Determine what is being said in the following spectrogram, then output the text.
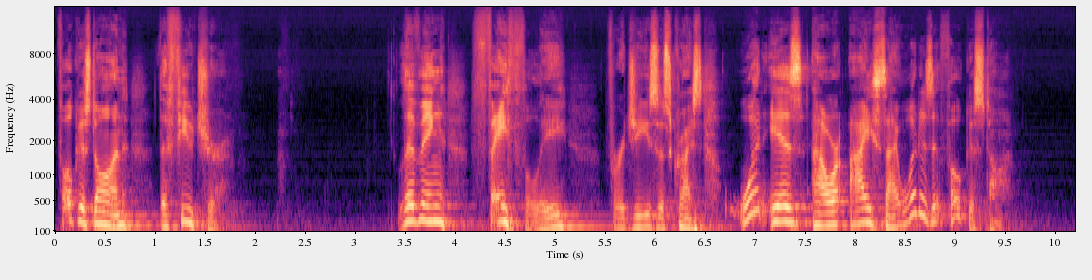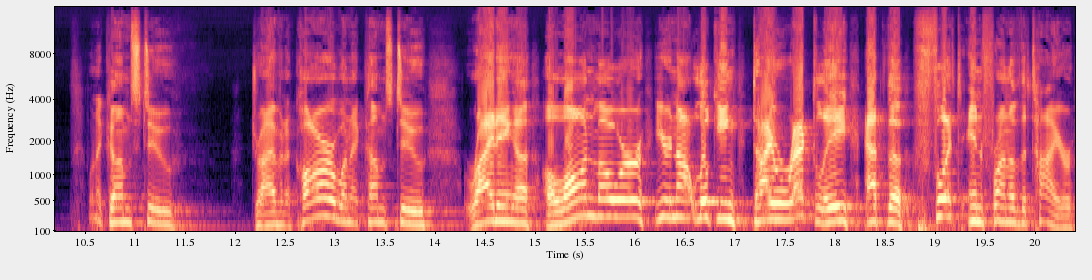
focused on the future. Living faithfully for Jesus Christ. What is our eyesight? What is it focused on? When it comes to driving a car, when it comes to riding a, a lawnmower, you're not looking directly at the foot in front of the tire,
